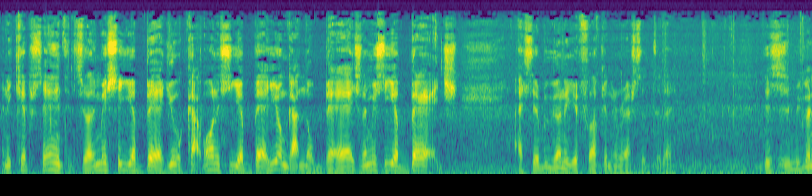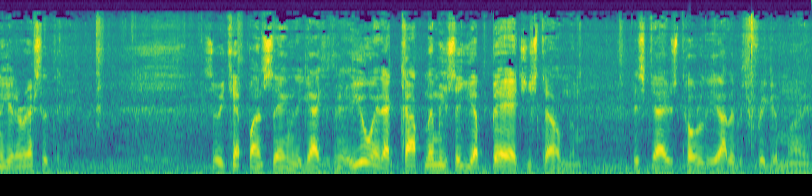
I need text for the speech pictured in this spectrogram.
And he kept saying to himself, Let me see your badge. You a cop? I want to see your badge. You don't got no badge. Let me see your badge. I said, We're going to get fucking arrested today. This is, we're going to get arrested today. So he kept on saying to the guy, You ain't a cop. Let me see your badge, he's telling them. This guy was totally out of his friggin' mind.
